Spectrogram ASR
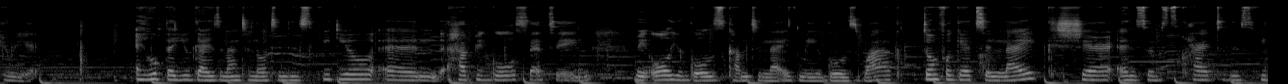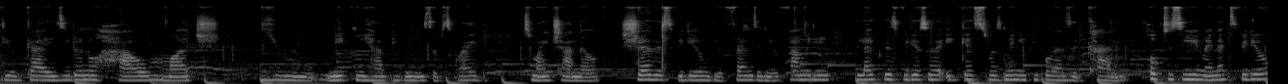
period. I hope that you guys learned a lot in this video and happy goal setting. May all your goals come to life. May your goals work. Don't forget to like share and subscribe to this video guys. You don't know how much you make me happy when you subscribe to my channel. Share this video with your friends and your family. Like this video so that it gets to as many people as it can. Hope to see you in my next video.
